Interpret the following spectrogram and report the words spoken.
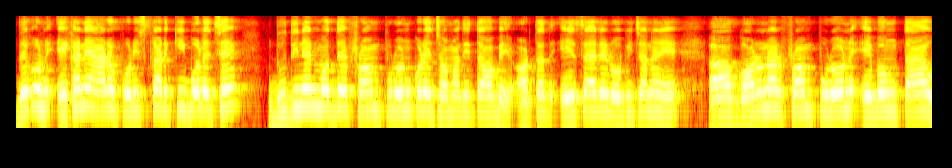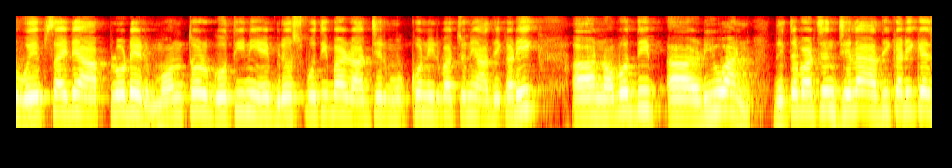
দেখুন, এখানে আরও পরিষ্কার কি বলেছে? দুদিনের মধ্যে ফর্ম পূরণ করে জমা দিতে হবে। অর্থাৎ এসআর এর অভিযানে গণনার ফর্ম পূরণ এবং তা ওয়েবসাইটে আপলোডের মন্থর গতি নিয়ে বৃহস্পতিবার রাজ্যের মুখ্য নির্বাচনী আধিকারিক নবদ্বীপ রিওয়ান। দেখতে পাচ্ছেন, জেলা আধিকারিকের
